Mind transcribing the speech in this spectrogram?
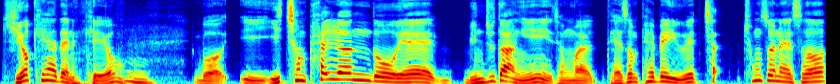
기억해야 되는 게요. 음. 뭐 이 2008년도에 민주당이 정말 대선 패배 이후에 차, 총선에서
